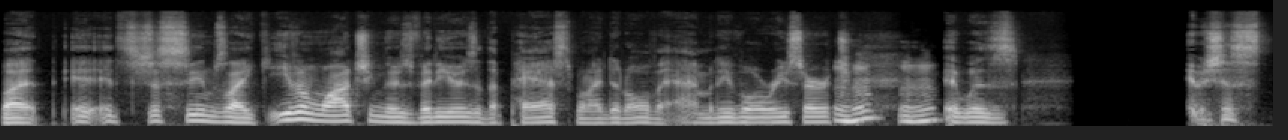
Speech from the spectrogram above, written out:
But it it's just seems like even watching those videos of the past when I did all the Amityville research, Mhm, mhm. it was it was just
